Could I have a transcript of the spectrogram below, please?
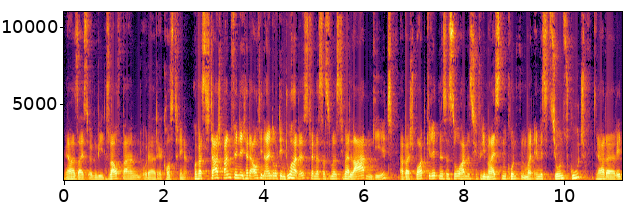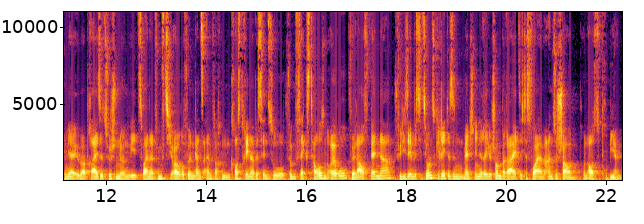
Ja, sei es irgendwie das Laufband oder der Crosstrainer. Und was ich da spannend finde, ich hatte auch den Eindruck, den du hattest, wenn das, um das Thema Laden geht. Aber bei Sportgeräten ist es so, handelt es sich für die meisten Kunden um ein Investitionsgut. Ja, da reden wir über Preise zwischen irgendwie 250 Euro für einen ganz einfachen Crosstrainer bis hin zu 5.000, 6.000 Euro für Laufbänder. Für diese Investitionsgeräte sind Menschen in der Regel schon bereit, sich das vorher mal anzuschauen und auszuprobieren.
